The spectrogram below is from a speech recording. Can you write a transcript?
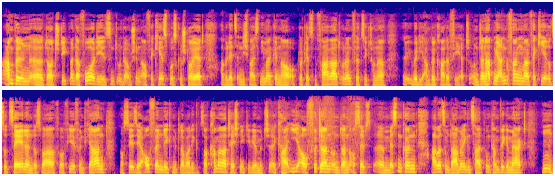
Ampeln, äh, dort steht man davor, die sind unter Umständen auch Verkehrsbus gesteuert, aber letztendlich weiß niemand genau, ob dort jetzt ein Fahrrad oder ein 40-Tonner äh, über die Ampel gerade fährt. Und dann hatten wir angefangen, mal Verkehre zu zählen. Das war vor vier, fünf Jahren noch sehr, sehr aufwendig. Mittlerweile gibt es auch Kameratechnik, die wir mit äh, KI auch füttern und dann auch selbst äh, messen können. Aber zum damaligen Zeitpunkt haben wir gemerkt, hm,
